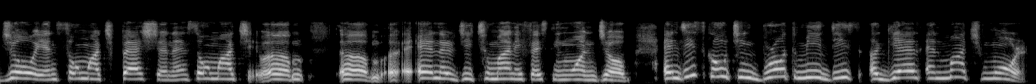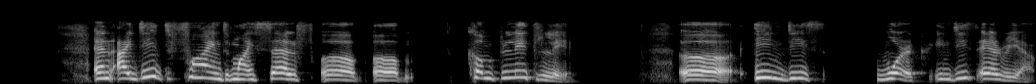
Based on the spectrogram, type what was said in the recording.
joy and so much passion and so much um, um, energy to manifest in one job. And this coaching brought me this again and much more and I did find myself uh, uh, completely uh, in this work, in this area.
